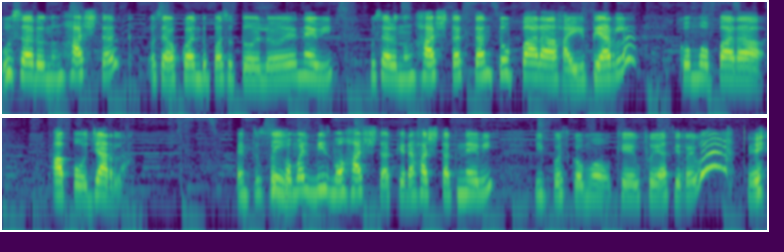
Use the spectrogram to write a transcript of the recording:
usaron un hashtag, o sea, cuando pasó todo lo de Nevi, usaron un hashtag tanto para hatearla como para apoyarla. Entonces fue como el mismo hashtag, que era hashtag Nevi, y pues como que fue así re...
